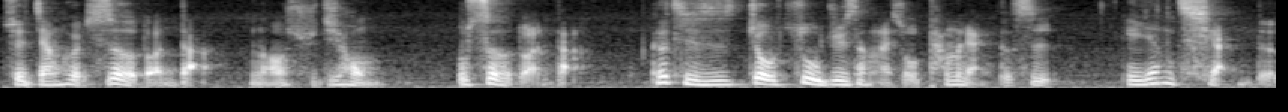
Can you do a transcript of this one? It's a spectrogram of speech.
所以江慧适合短打，然后许继宏不适合短打。可其实就数据上来说，他们两个是一样强的。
